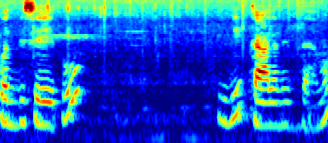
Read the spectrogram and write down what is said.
కొద్దిసేపు ఇది కాలనిద్దాము.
